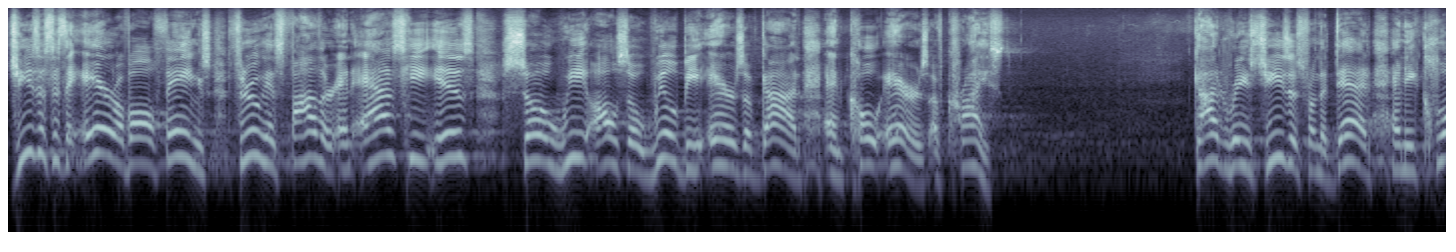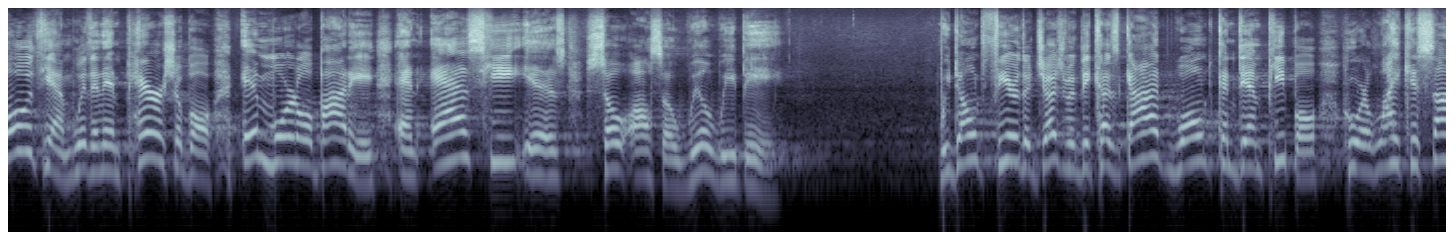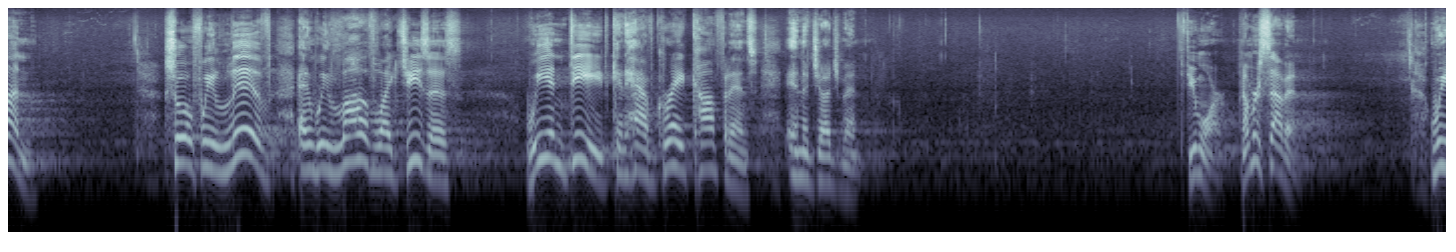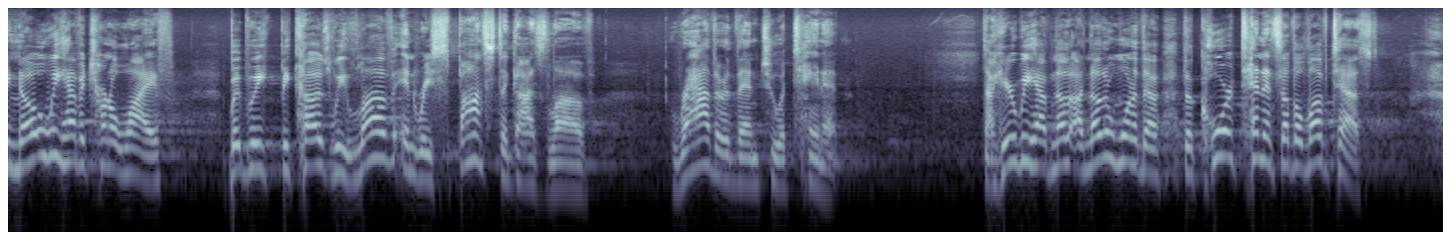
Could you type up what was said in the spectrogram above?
Jesus is the heir of all things through his Father, and as he is, so we also will be heirs of God and co heirs of Christ. God raised Jesus from the dead and he clothed him with an imperishable, immortal body. And as he is, so also will we be. We don't fear the judgment because God won't condemn people who are like his son. So if we live and we love like Jesus, we indeed can have great confidence in the judgment. A few more. Number seven. We know we have eternal life, but we, because we love in response to God's love rather than to attain it. Now, here we have another, another one of the, the core tenets of the love test.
